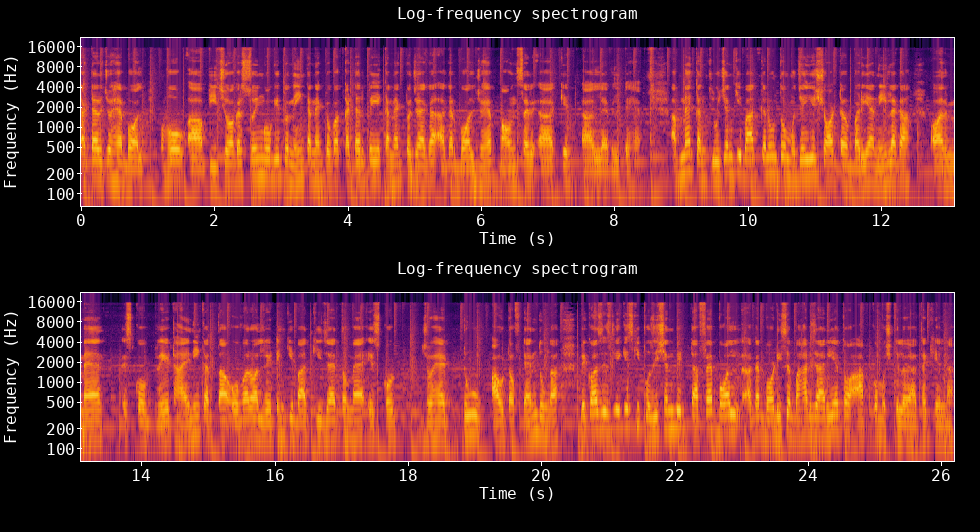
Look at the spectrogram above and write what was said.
कटर जो है बॉल वो पीछे हो। अगर स्विंग होगी तो नहीं कनेक्ट होगा कटर पे ये कनेक्ट हो जाएगा अगर बॉल जो है बाउंसर के लेवल पे है। अब मैं कंक्लूजन की बात करूँ तो मुझे ये शॉट बढ़िया नहीं लगा और मैं इसको रेट हाई नहीं करता। ओवरऑल रेटिंग की बात की जाए तो मैं इसको जो है टू आउट ऑफ़ टेन दूँगा। बिकॉज़ इसलिए कि इसकी पोजीशन भी टफ है। बॉल अगर बॉडी से बाहर जा रही है तो आपको मुश्किल हो जाता है खेलना।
